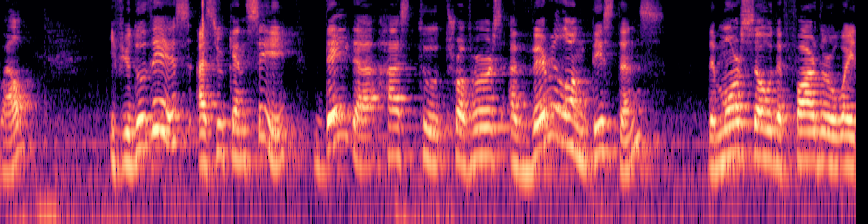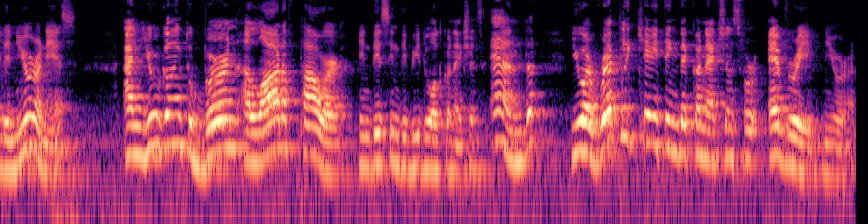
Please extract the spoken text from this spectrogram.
Well, if you do this, as you can see, data has to traverse a very long distance, the more so the farther away the neuron is, and you're going to burn a lot of power in these individual connections, and you are replicating the connections for every neuron.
